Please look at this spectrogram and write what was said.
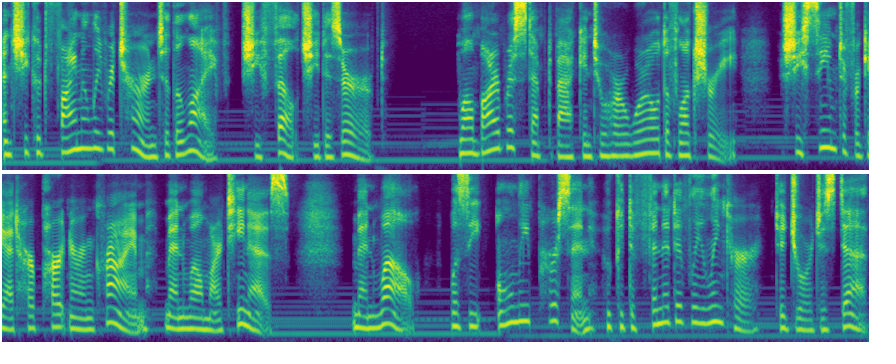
and she could finally return to the life she felt she deserved. While Barbara stepped back into her world of luxury, she seemed to forget her partner in crime, Manuel Martinez. Manuel was the only person who could definitively link her to George's death.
